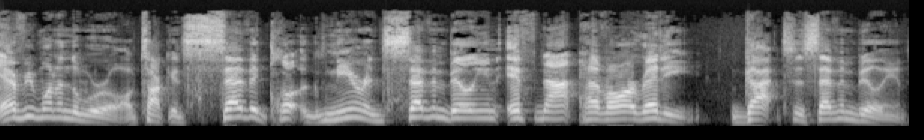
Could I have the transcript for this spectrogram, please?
Everyone in the world, I'm talking seven, nearing 7 billion, if not have already got to 7 billion.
